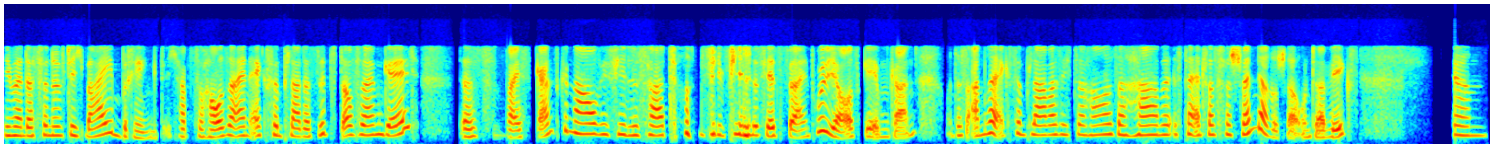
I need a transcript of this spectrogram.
wie man das vernünftig beibringt. Ich habe zu Hause ein Exemplar, das sitzt auf seinem Geld. Das weiß ganz genau, wie viel es hat und wie viel es jetzt für einen Pulli ausgeben kann. Und das andere Exemplar, was ich zu Hause habe, ist da etwas verschwenderischer unterwegs. Ähm,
